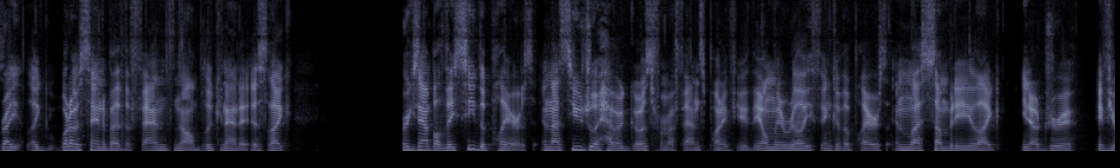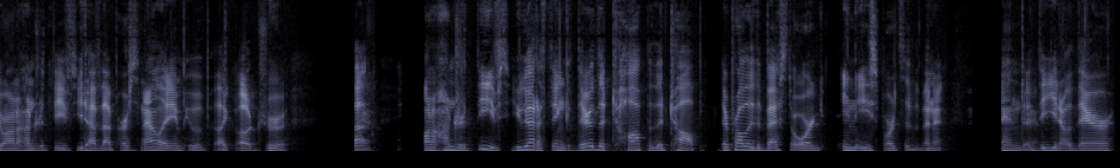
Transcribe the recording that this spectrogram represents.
right, like what I was saying about the fans not looking at it is like, for example, they see the players, and that's usually how it goes from a fan's point of view. They only really think of the players, unless somebody like, you know, Drew, if you were on 100 Thieves, you'd have that personality, and people would be like, oh, Drew. But Yeah. on 100 Thieves, you got to think they're the top of the top. They're probably the best org in esports at the minute. And, Yeah. the, you know, they're,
